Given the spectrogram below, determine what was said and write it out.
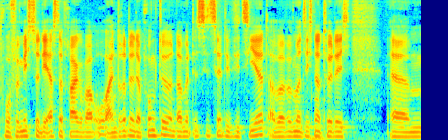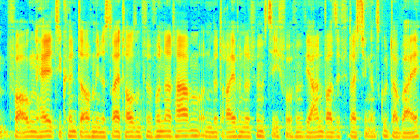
wo für mich so die erste Frage war, oh, ein Drittel der Punkte und damit ist sie zertifiziert, aber wenn man sich natürlich ähm, vor Augen hält, sie könnte auch minus 3500 haben und mit 350 vor fünf Jahren war sie vielleicht schon ganz gut dabei,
